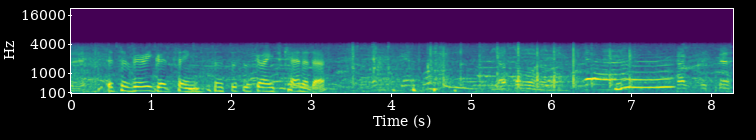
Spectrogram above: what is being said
today. It's a very good thing since this is going to Canada. Ja, så var det. Yeah. Tack så mycket.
